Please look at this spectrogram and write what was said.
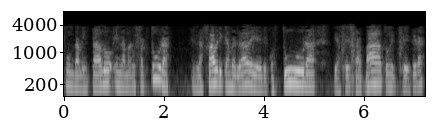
fundamentado en la manufactura, en las fábricas, ¿verdad?, de, costura, de hacer zapatos, etcétera,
